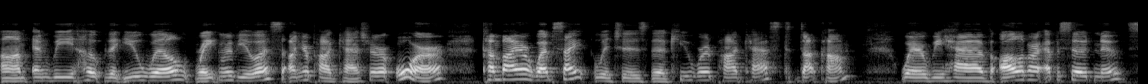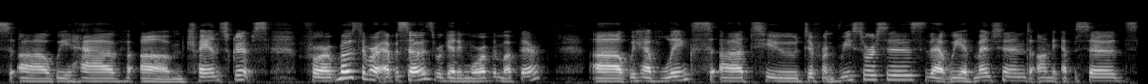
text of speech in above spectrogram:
Um, and we hope that you will rate and review us on your podcaster or come by our website, which is the qwordpodcast.com where we have all of our episode notes. Uh, we have um, transcripts for most of our episodes. We're getting more of them up there. Uh, we have links uh, to different resources that we have mentioned on the episodes,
